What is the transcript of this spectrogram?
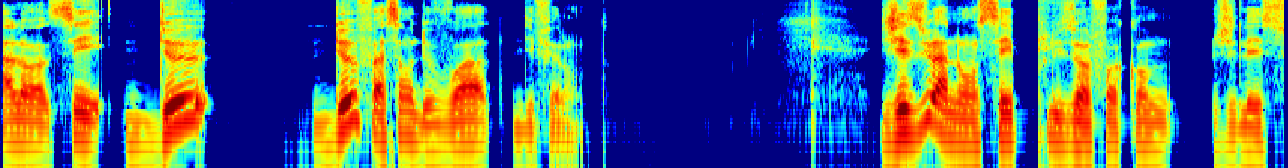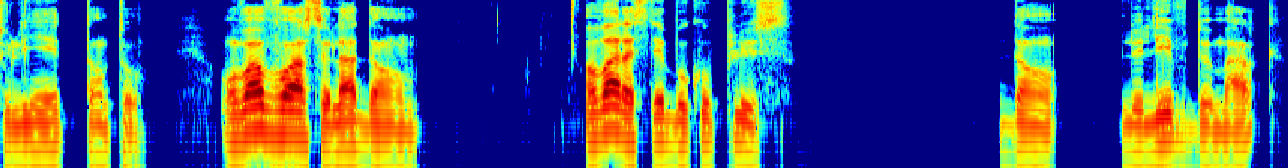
Alors, c'est deux, deux façons de voir différentes. Jésus a annoncé plusieurs fois, comme je l'ai souligné tantôt. On va voir cela dans... On va rester beaucoup plus dans le livre de Marc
